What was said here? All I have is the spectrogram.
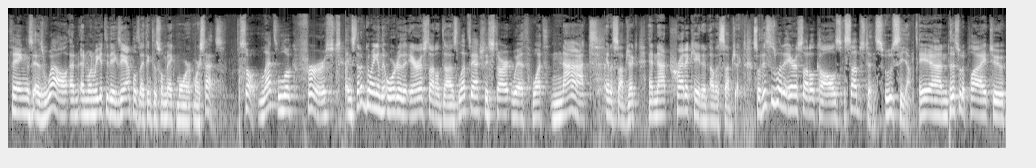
things as well. And, and when we get to the examples, I think this will make more, more sense. So let's look first, instead of going in the order that Aristotle does, let's actually start with what's not in a subject and not predicated of a subject. So this is what Aristotle calls substance, ousia. And this would apply to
